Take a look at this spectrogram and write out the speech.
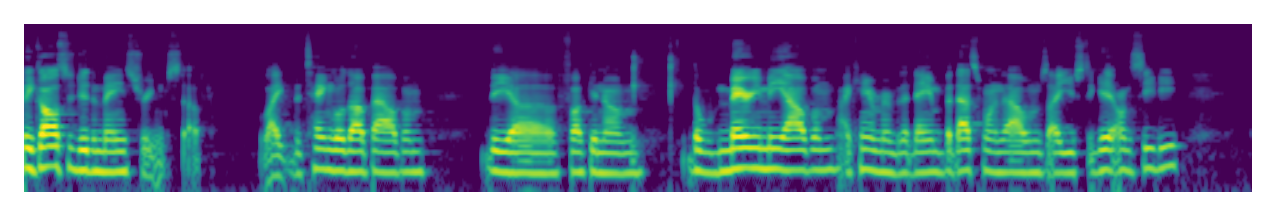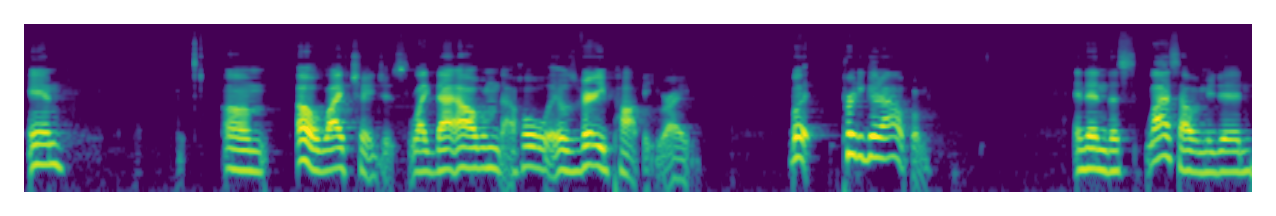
but he could also do the mainstream stuff, like the Tangled Up album, the uh fucking um the Marry Me album. I can't remember the name, but that's one of the albums I used to get on CD. And um oh, Life Changes. Like that album, that whole it was very poppy, right? But pretty good album. And then this last album he did,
